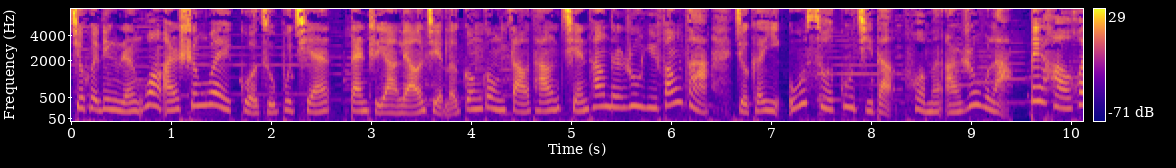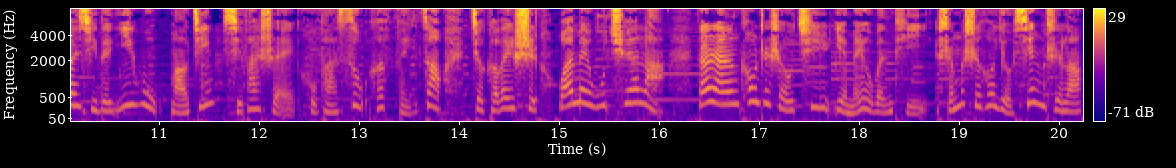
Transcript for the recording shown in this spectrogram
就会令人望而生畏、裹足不前。但只要了解了公共澡堂前汤的入浴方法，就可以无所顾忌的破门而入了。备好换洗的衣物、毛巾、洗发水、护发素和肥皂，就可谓是完美无缺啦。当然，空着手去也没有问题。什么时候有兴致了，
